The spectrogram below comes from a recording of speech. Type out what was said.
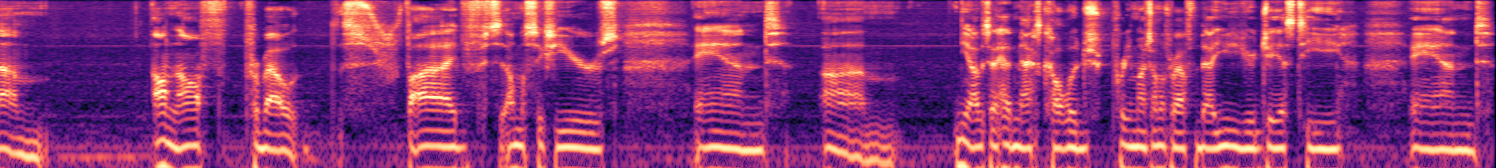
um on and off for about five almost six years. And um you know, obviously I had max college pretty much almost right off the bat. You your JST, and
